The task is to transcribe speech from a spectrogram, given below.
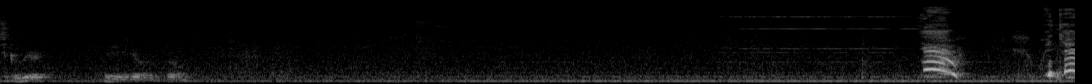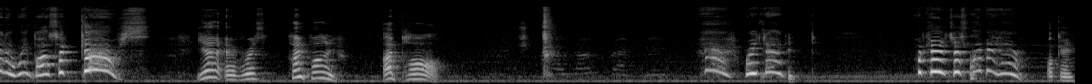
Scooter. We need to go on patrol. Yeah! We did it! We bossed a ghost! Yeah, Everest. High five. I'm Paul. We did it. Okay, just let me hear. Okay.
